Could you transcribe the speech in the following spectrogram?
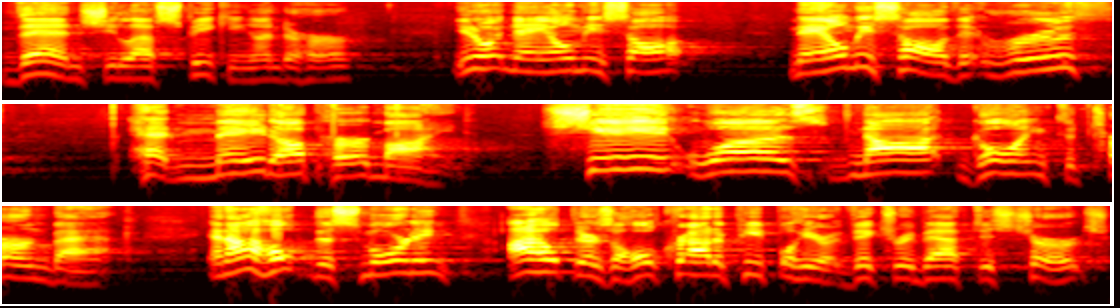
then she left speaking unto her. You know what Naomi saw? Naomi saw that Ruth had made up her mind. She was not going to turn back. And I hope this morning, I hope there's a whole crowd of people here at Victory Baptist Church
